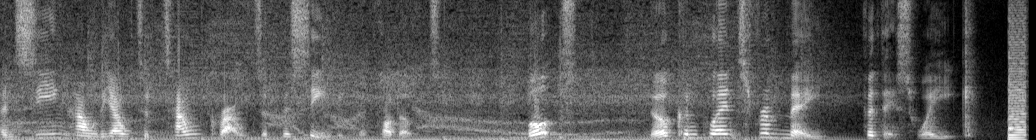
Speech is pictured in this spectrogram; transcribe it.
and seeing how the out of town crowds are perceiving the product. But no complaints from me for this week. We're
